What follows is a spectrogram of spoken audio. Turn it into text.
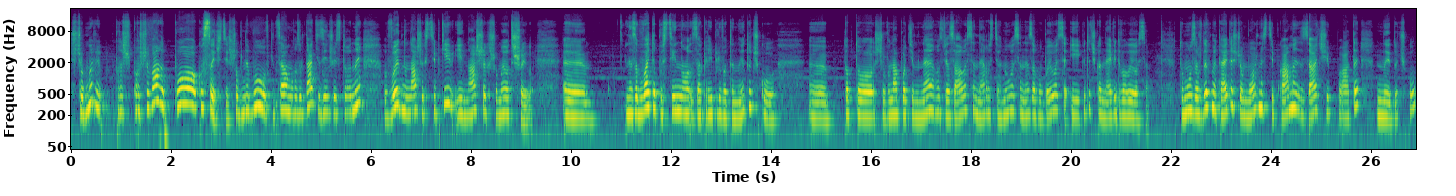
щоб ми прошивали по косичці, щоб не було в кінцевому результаті з іншої сторони видно наших стіпків і наших, що ми от шили. Е, не забувайте постійно закріплювати ниточку, е, тобто, щоб вона потім не розв'язалася, не розтягнулася, не загубилася і квіточка не відвалилася. Тому завжди пам'ятайте, що можна стіпками зачіпати ниточку.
